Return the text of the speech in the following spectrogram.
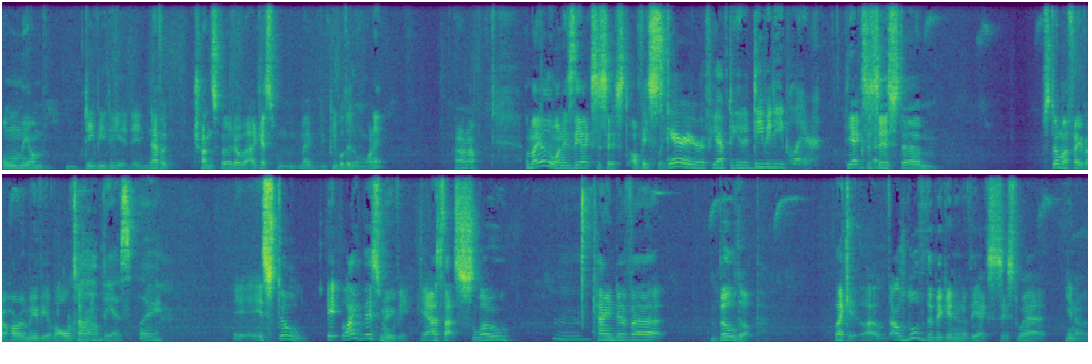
only on DVD. It, it never transferred over. I guess maybe people didn't want it. I don't know. And my other one is The Exorcist, it's obviously. scarier if you have to get a DVD player. The Exorcist, um, still my favorite horror movie of all time. Obviously. It- It's still it like this movie. It has that slow kind of uh, build up. Like I I love the beginning of The Exorcist, where you know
